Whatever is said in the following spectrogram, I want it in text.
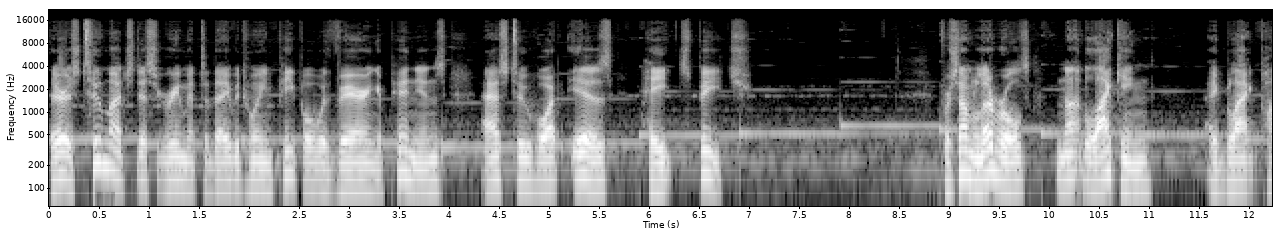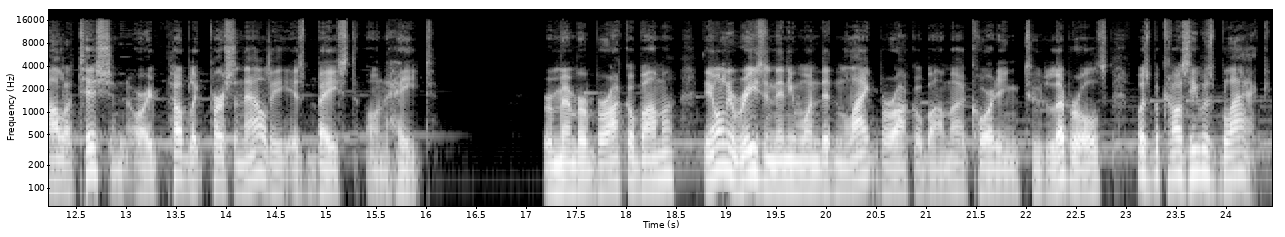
there is too much disagreement today between people with varying opinions as to what is hate speech. For some liberals, not liking a black politician or a public personality is based on hate. Remember Barack Obama? The only reason anyone didn't like Barack Obama, according to liberals, was because he was black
